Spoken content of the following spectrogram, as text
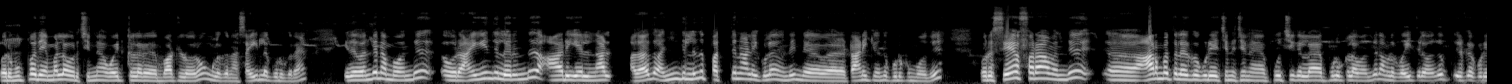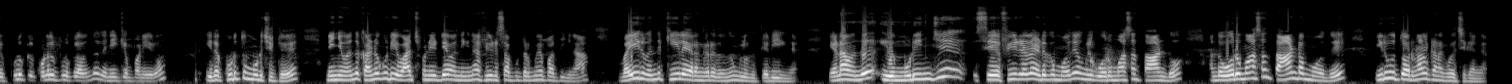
ஒரு முப்பது எம்எல் ஒரு சின்ன ஒயிட் கலர் பாட்டில் வரும். உங்களுக்கு நான் சைடில் கொடுக்குறேன். இதை வந்து நம்ம வந்து ஒரு ஐந்துலேருந்து ஆறு ஏழு நாள் அதாவது அஞ்சுலேருந்து பத்து நாளைக்குள்ளே வந்து இந்த டானிக் வந்து கொடுக்கும்போது ஒரு சேஃபராக வந்து ஆரம்பத்தில் இருக்கக்கூடிய சின்ன சின்ன பூச்சிகளை புழுக்களை வந்து நம்மளுக்கு வயிற்றில் வந்து இருக்கக்கூடிய புழுக்கள் குடல் புழுக்களை வந்து அதை நீக்கம் பண்ணிடும் இதை கொடுத்து முடிச்சுட்டு நீங்கள் வந்து கண்ணுக்குட்டியை வாட்ச் பண்ணிகிட்டே வந்தீங்கன்னா ஃபீடு சாப்பிட்ருக்குமே பார்த்தீங்கன்னா வயிறு வந்து கீழே இறங்குறது வந்து உங்களுக்கு தெரியுங்க. ஏன்னா வந்து இது முடிஞ்சு சே ஃபீடெல்லாம் எடுக்கும் போதே உங்களுக்கு ஒரு மாதம் தாண்டும். அந்த ஒரு மாதம் தாண்டும் போது இருபத்தோரு நாள் கணக்கு வச்சுக்கோங்க.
